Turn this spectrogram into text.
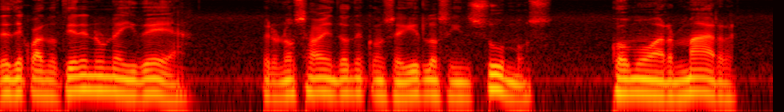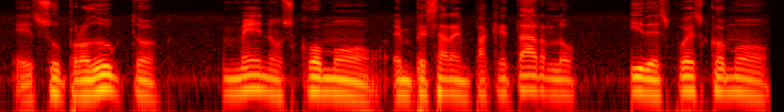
desde cuando tienen una idea, pero no saben dónde conseguir los insumos cómo armar eh, su producto, menos cómo empezar a empaquetarlo y después cómo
